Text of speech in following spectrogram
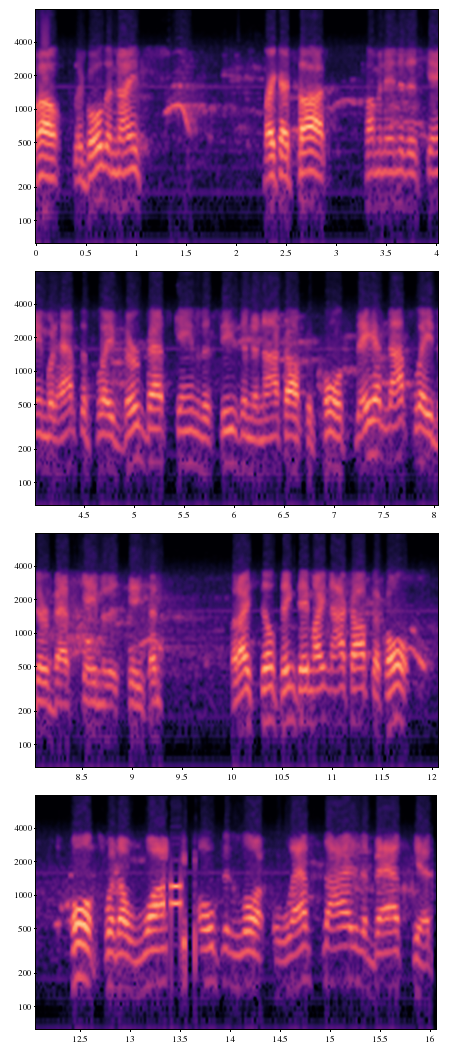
Well, the Golden Knights, like I thought, coming into this game would have to play their best game of the season to knock off the Colts. They have not played their best game of the season, but I still think they might knock off the Colts. Colts with a wide open look, left side of the basket,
